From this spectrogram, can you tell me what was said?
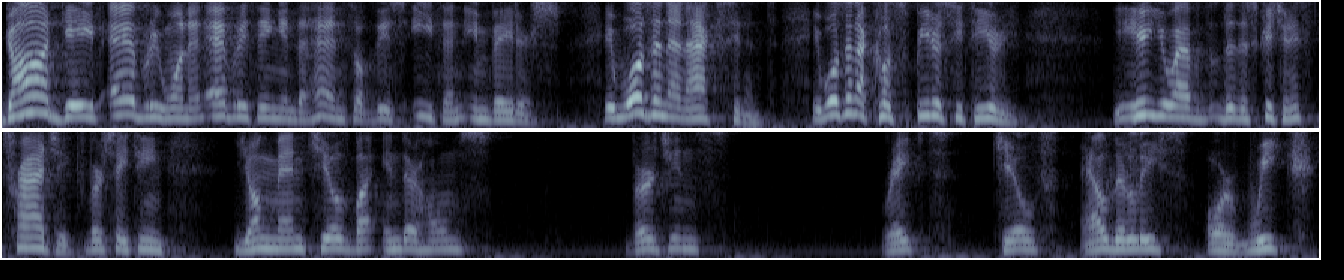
God gave everyone and everything in the hands of these Ethan invaders. It wasn't an accident, it wasn't a conspiracy theory. Here you have the description. It's tragic. Verse 18 young men killed by, in their homes, virgins raped, killed, elderly or weak,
